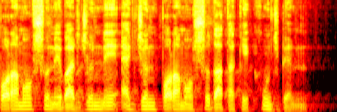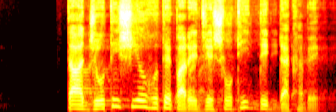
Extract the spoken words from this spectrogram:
পরামর্শ নেবার জন্যে একজন পরামর্শদাতাকে খুঁজবেন। তা জ্যোতিষীয় হতে পারে যে সঠিক দিক দেখাবে।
